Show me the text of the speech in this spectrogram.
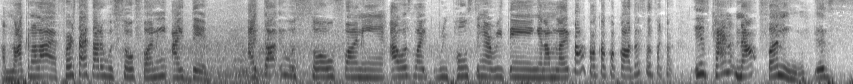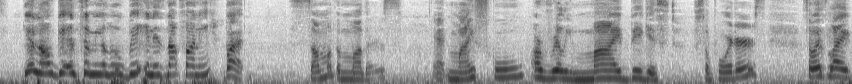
I'm not gonna lie. At first, I thought it was so funny. I did. I thought it was so funny. I was like reposting everything, and I'm like, oh, oh, oh, oh this is like, a, it's kind of not funny. It's, you know, getting to me a little bit, and it's not funny. But some of the mothers at my school are really my biggest supporters. So it's like,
